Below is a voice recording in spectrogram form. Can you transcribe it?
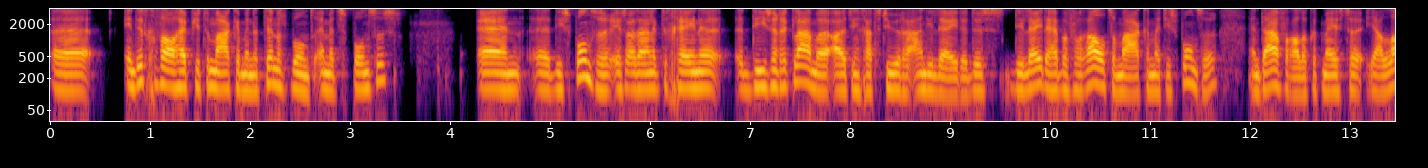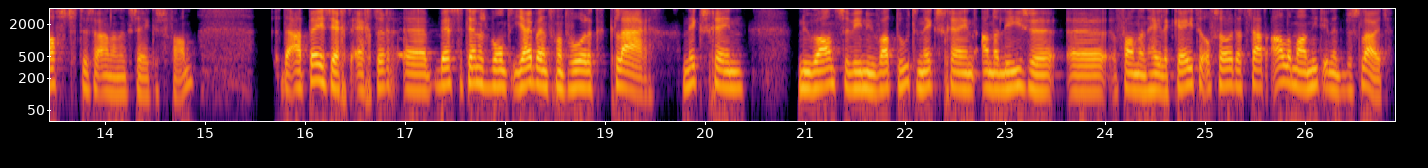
Uh, in dit geval heb je te maken met een tennisbond en met sponsors. En uh, die sponsor is uiteindelijk degene die zijn reclameuiting gaat sturen aan die leden. Dus die leden hebben vooral te maken met die sponsor. En daar vooral ook het meeste ja, last tussen aanhalingstekens van. De AP zegt echter, beste tennisbond, jij bent verantwoordelijk, klaar. Niks geen nuance wie nu wat doet, niks geen analyse uh, van een hele keten of zo. Dat staat allemaal niet in het besluit.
